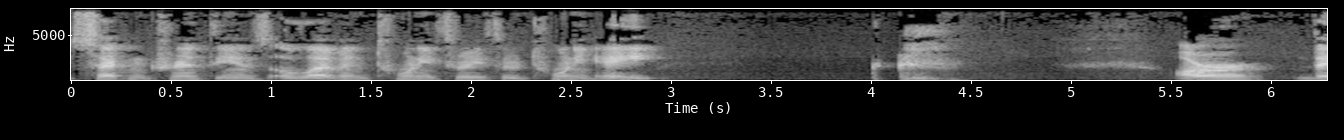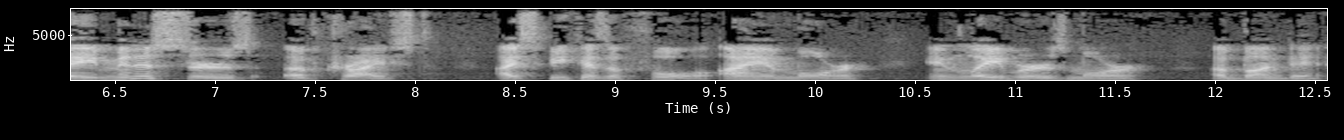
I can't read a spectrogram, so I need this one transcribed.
2 Corinthians 11:23 through 28. Are they ministers of Christ? I speak as a fool. I am more in labors more abundant,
